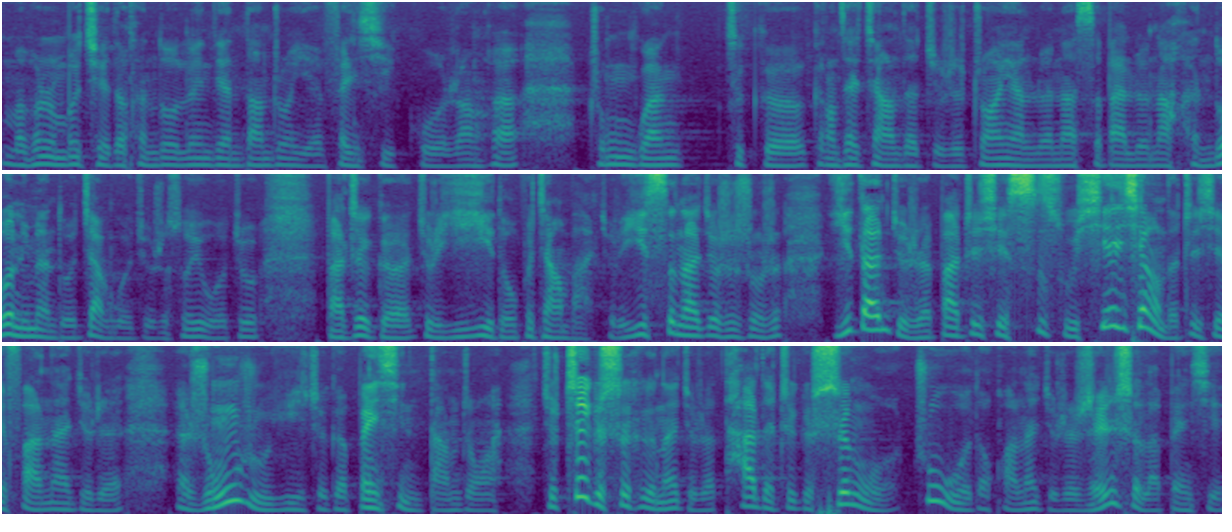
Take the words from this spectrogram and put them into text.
马峰仁波切的很多论点当中也分析过，然后中观。这个刚才讲的就是庄严论啊、四百论啊，很多里面都讲过，就是所以我就把这个就是一义都不讲吧。就是意思呢，就是说是一旦就是把这些世俗现象的这些法呢，就是呃融入于这个本性当中啊，就这个时候呢，就是他的这个生我住我的话呢，就是认识了本性，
